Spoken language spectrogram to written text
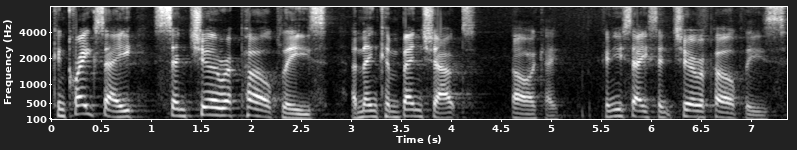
Can Craig say Centura Pearl, please? And then can Ben shout, oh, okay. Can you say Centura Pearl, please?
